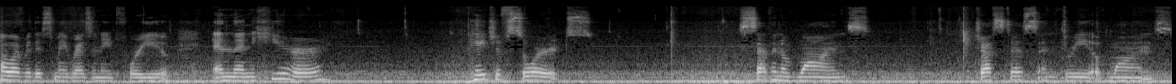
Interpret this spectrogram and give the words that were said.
However, this may resonate for you. And then here, Page of Swords, Seven of Wands, Justice, and Three of Wands.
